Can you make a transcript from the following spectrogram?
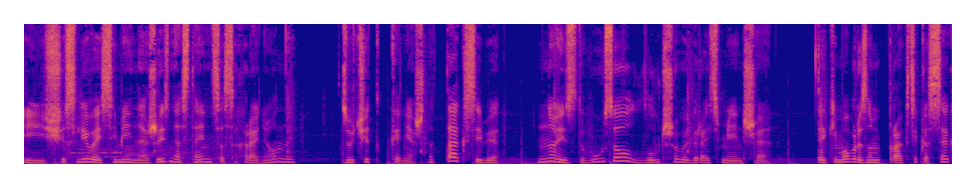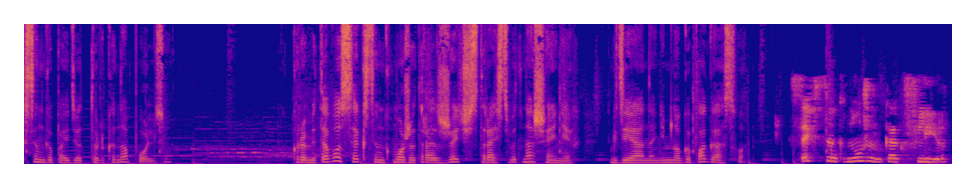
и счастливая семейная жизнь останется сохраненной. Звучит, конечно, так себе, но из двух зол лучше выбирать меньшее. Таким образом, практика секстинга пойдет только на пользу. Кроме того, секстинг может разжечь страсть в отношениях, где она немного погасла. Секстинг нужен как флирт.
